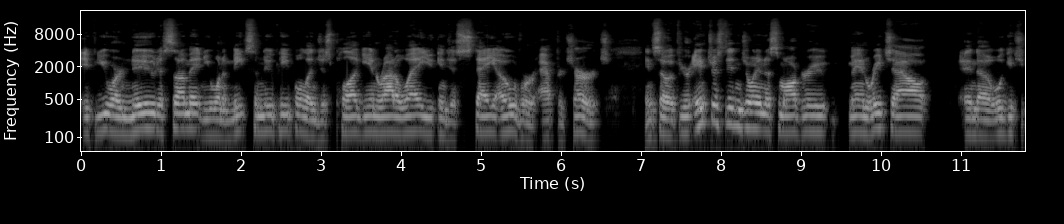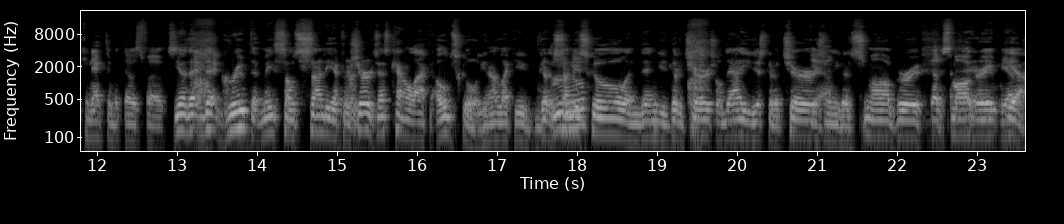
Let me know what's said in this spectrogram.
If you are new to Summit and you want to meet some new people and just plug in right away, you can just stay over after church. And so, if you're interested in joining a small group, man, reach out and uh, we'll get you connected with those folks. You know that, that group that meets on Sunday after church. That's kind of like old school. You know, like you go to Sunday Mhm. school and then you go to church. Well, now you just go to church Yeah. and you go to small group. Go to small group, yeah. yeah.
